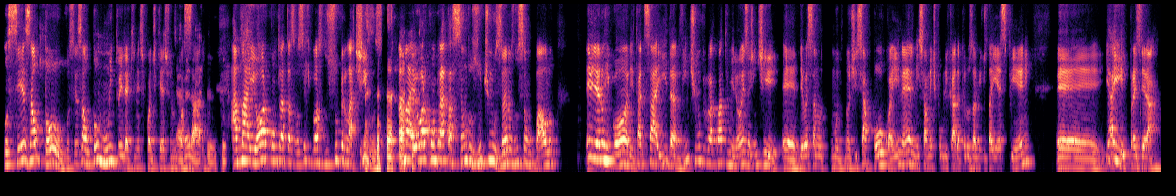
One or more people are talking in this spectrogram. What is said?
você, exaltou, você exaltou muito ele aqui nesse podcast no ano é passado. Verdade. A maior contratação, você que gosta dos superlativos, a maior contratação dos últimos anos do São Paulo. Emiliano Rigoni está de saída, 21,4 milhões. A gente é, deu essa notícia há pouco aí, né? Inicialmente publicada pelos amigos da ESPN. É, e aí, para zerar,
